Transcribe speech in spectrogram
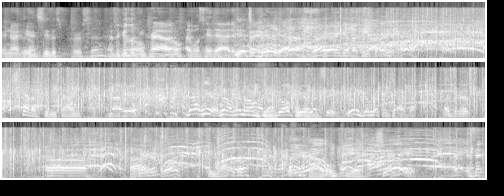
you're not I here. don't see this person. It's a good-looking No, crowd. no. I will say that. Yeah, it's a very, yeah, right? very good-looking audience. Shut up, Jimmy Fallon. I'm not here. Not here. No, no, no. I'm gonna go up here. Let's see. Really good looking crowd. though. Let's see. Uh, hi. Hello. He walks up kind of past crowd into Hey, a- how are Shay. you? Hey, is it?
